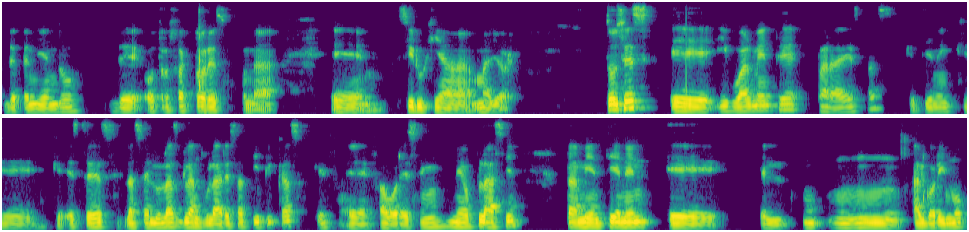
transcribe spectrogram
dependiendo de otros factores, una eh, cirugía mayor. Entonces, eh, igualmente para estas que tienen que, que este es las células glandulares atípicas que eh, favorecen neoplasia, también tienen el, algoritmo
